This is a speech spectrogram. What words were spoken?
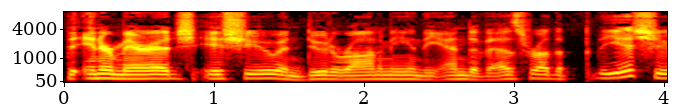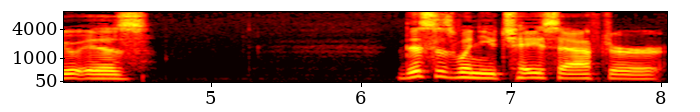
the intermarriage issue in Deuteronomy and the end of Ezra. The the issue is this is when you chase after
